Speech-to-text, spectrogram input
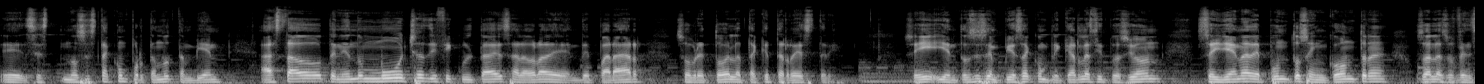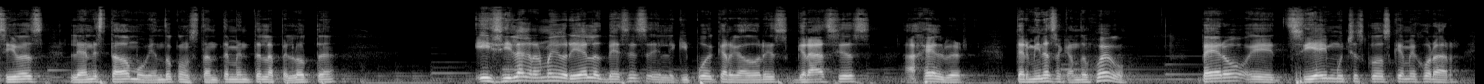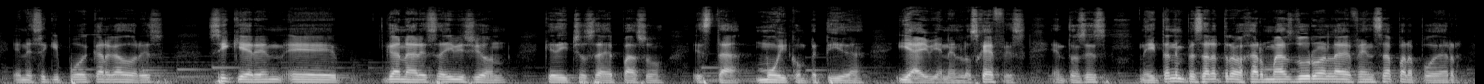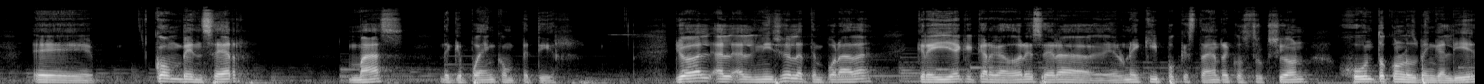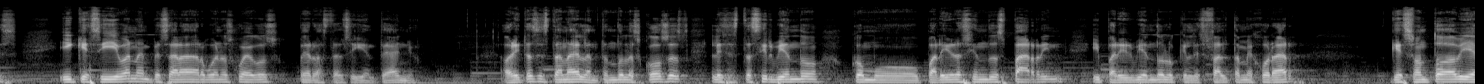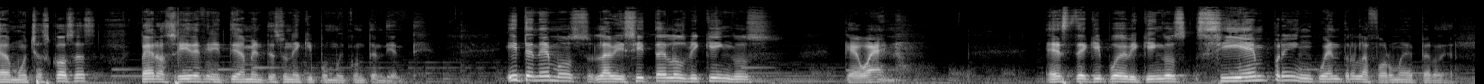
eh, no se está comportando tan bien. Ha estado teniendo muchas dificultades a la hora de, parar, sobre todo el ataque terrestre. ¿sí? Y entonces empieza a complicar la situación, se llena de puntos en contra, o sea, las ofensivas le han estado moviendo constantemente la pelota y sí, la gran mayoría de las veces el equipo de cargadores, gracias a Helbert, termina sacando el juego. Pero eh, sí hay muchas cosas que mejorar en ese equipo de cargadores si quieren eh, ganar esa división que dicho sea de paso está muy competida y ahí vienen los jefes. Entonces necesitan empezar a trabajar más duro en la defensa para poder eh, convencer más de que pueden competir. Yo al, inicio de la temporada creía que Cargadores era, era, un equipo que estaba en reconstrucción junto con los bengalíes y que sí iban a empezar a dar buenos juegos, pero hasta el siguiente año. Ahorita se están adelantando las cosas, les está sirviendo como para ir haciendo sparring y para ir viendo lo que les falta mejorar, que son todavía muchas cosas, pero sí definitivamente es un equipo muy contendiente. Y tenemos la visita de los vikingos, que bueno, este equipo de vikingos siempre encuentra la forma de perder.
